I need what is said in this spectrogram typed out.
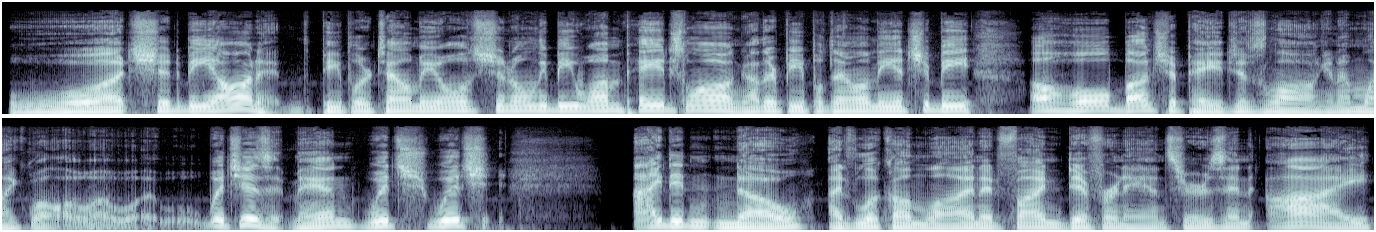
what should be on it? People are telling me, oh, it should only be one page long. Other people telling me it should be a whole bunch of pages long. And I'm like, well, wh- wh- which is it, man? Which, which, I didn't know. I'd look online, I'd find different answers. And I,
